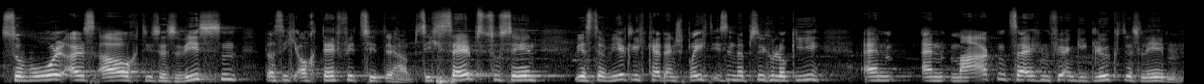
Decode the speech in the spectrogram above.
sowohl als auch dieses Wissen, dass ich auch Defizite habe. Sich selbst zu sehen, wie es der Wirklichkeit entspricht, ist in der Psychologie ein, ein Markenzeichen für ein geglücktes Leben.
